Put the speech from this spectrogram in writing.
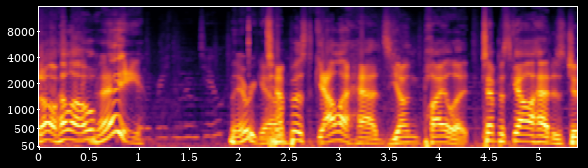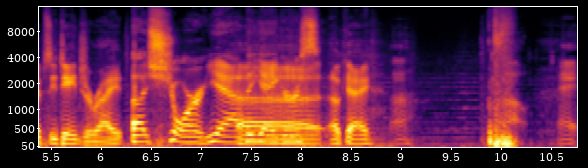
Oh, hello. Hey. The briefing room too? There we go. Tempest Galahad's young pilot. Tempest Galahad is Gypsy Danger, right? uh, sure. Yeah, the Uh, Jaegers. Okay. Oh, hey,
